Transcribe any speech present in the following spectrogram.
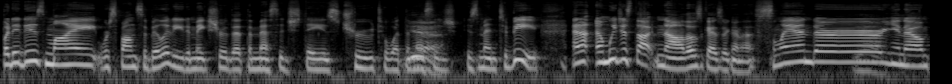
but it is my responsibility to make sure that the message stays true to what the Yeah. message is meant to be. And and we just thought, no, those guys are going to slander, Yeah. you know.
